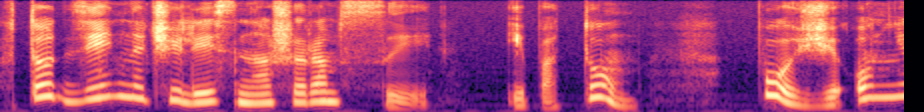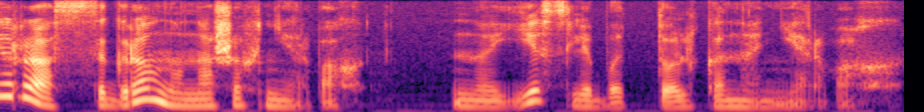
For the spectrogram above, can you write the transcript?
В тот день начались наши рамсы, и потом, позже он не раз сыграл на наших нервах. Но если бы только на нервах.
